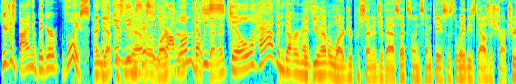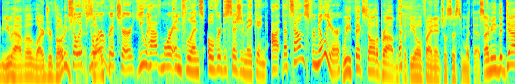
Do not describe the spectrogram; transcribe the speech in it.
you're just buying a bigger voice, And which yep, is the existing problem that we still have in government. If you have a larger percentage of assets, in some cases, the way these DAOs are structured, you have a larger voting so share. if you're richer, you have more influence over decision making. Uh, that sounds familiar. we fixed all the problems with the old financial system with this. I mean, the DAO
